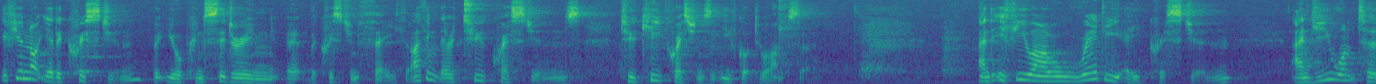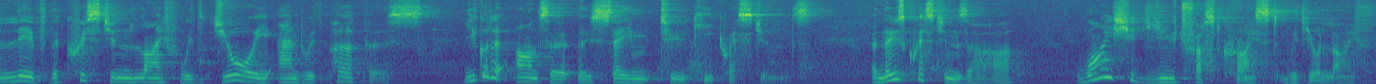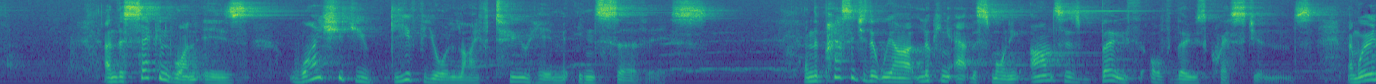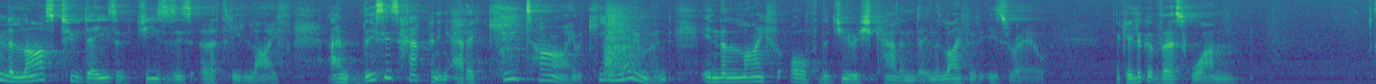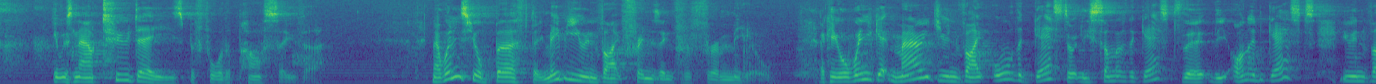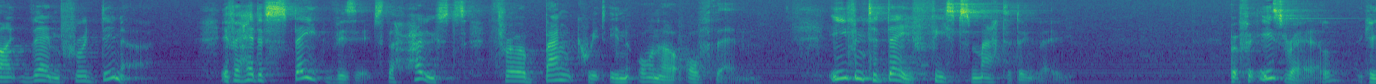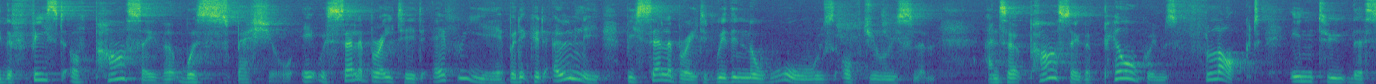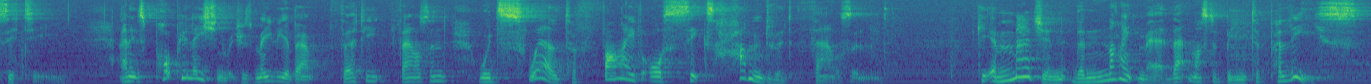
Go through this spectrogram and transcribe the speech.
If you're not yet a Christian, but you're considering uh, the Christian faith, I think there are two questions, two key questions that you've got to answer. And if you are already a Christian and you want to live the Christian life with joy and with purpose, you've got to answer those same two key questions. And those questions are why should you trust Christ with your life? And the second one is why should you give your life to him in service? And the passage that we are looking at this morning answers both of those questions. And we're in the last two days of Jesus' earthly life. And this is happening at a key time, a key moment in the life of the Jewish calendar, in the life of Israel. Okay, look at verse 1. It was now two days before the Passover. Now, when it's your birthday, maybe you invite friends over for a meal. Okay, or when you get married, you invite all the guests, or at least some of the guests, the, the honored guests, you invite them for a dinner. If a head of state visits, the hosts throw a banquet in honor of them. Even today, feasts matter, don't they? But for Israel, okay, the feast of Passover was special. It was celebrated every year, but it could only be celebrated within the walls of Jerusalem. And so at Passover, pilgrims flocked into the city. And its population, which was maybe about 30,000, would swell to five or 600,000. Okay, imagine the nightmare that must have been to police.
